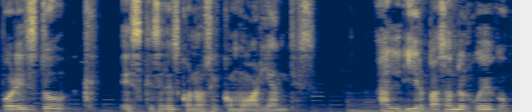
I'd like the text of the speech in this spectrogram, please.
Por esto es que se les conoce como variantes. Al ir pasando el juego,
